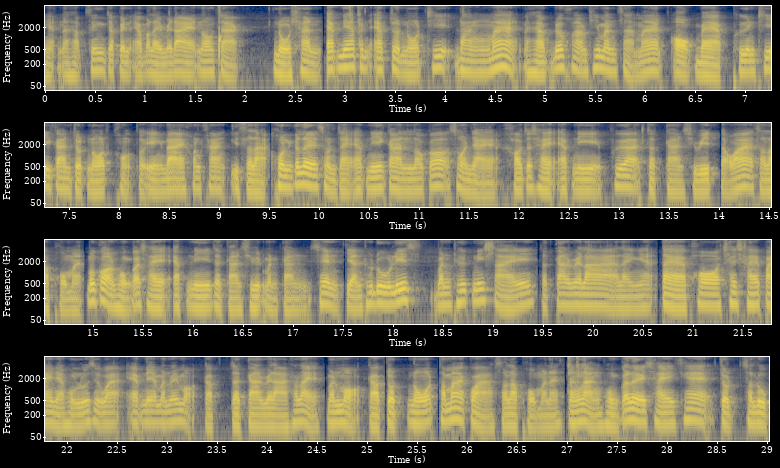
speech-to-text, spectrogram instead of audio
เนี่ยนะครับซึ่งจะเป็นแอปอะไรไม่ได้นอกจาก Notion แอปนี้เป็นแอปจดโน้ตที่ดังมากนะครับ ด้วยความที่มันสามารถออกแบบพื้นที่การจดโน้ตของตัวเองได้ค่อนข้างอิสระ คนก็เลยสนใจแอปนี้กัน แล้วก็ส่วนใหญ่เขาจะใช้แอปนี้เพื่อจัดการชีวิต แต่ว่าสำหรับผมอะเมื่อก่อนผมก็ใช้แอปนี้จัดการชีวิตเหมือนกัน เช่นเขียน to do list บันทึกนิสัยจัดการเวลาอะไรเงี้ยแต่พอใช้ใช้ไปเนี่ยผมรู้สึกว่าแอปนี้มันไม่เหมาะกับจัดการเวลาเท่าไหร่มันเหมาะกับจดโน้ตซะมากกว่าสำหรับผมนะหลังๆผมก็เลยใช้แค่จดสรุป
